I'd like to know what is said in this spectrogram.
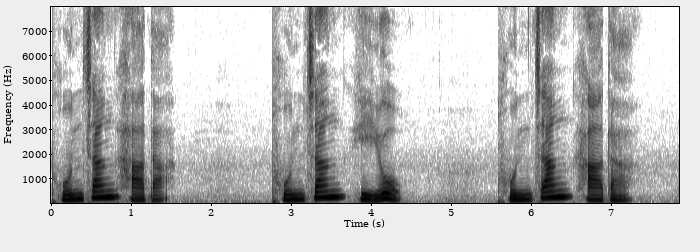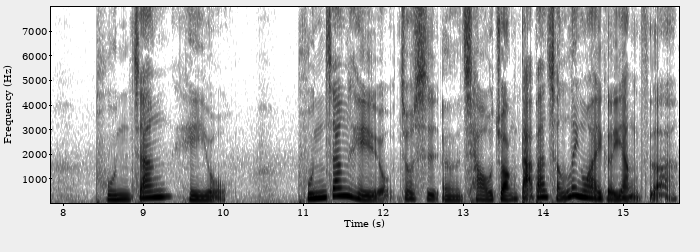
분장하다，분장해요，분장하 다， 분장해요， 분장해요，就是嗯、呃，乔装打扮成另外一个样子啦。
